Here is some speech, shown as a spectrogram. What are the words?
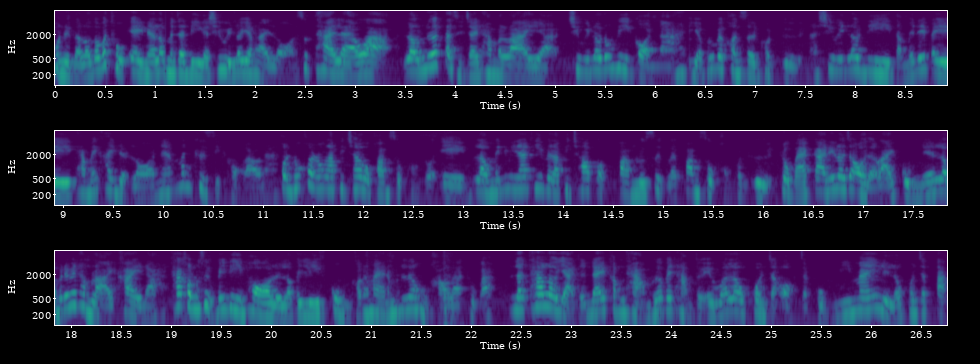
คนอื่นแต่เราต้องมาทุกข์เองเนี่ยเรามันจะดีกับชีวิตเรายังไงหรอสุดท้ายแล้วอะเราเลือกตัดสินใจทำอะไรอะชีวิตเราต้องดีก่อนนะอย่าเพิ่งไป concern คนอื่นนะชีวิตเราดแต่ไม่ได้ไปทำให้ใครเดือดร้อนเนี่ยมันคือสิทธิ์ของเรานะ คนทุกคนต้องรับผิดชอบกับความสุขของตัวเอง เราไม่ได้มีหน้าที่ไปรับผิดชอบกับความรู้สึกและความสุขของคนอื่นถูกไหมการที่เราจะออกจากไลน์กลุ่มเนี่ยเราไม่ได้ไปทำร้ายใครนะถ้าเขารู้สึกไม่ดีพอหรือเราไป leave กลุ่มเขาทำไมนั่นเป็นเรื่องของเขาละถูกปะแล้วถ้าเราอยากจะได้คำถามเพื่อไปถามตัวเองว่าเราควรจะออกจากกลุ่มนี้ไหมหรือเราควรจะตัด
